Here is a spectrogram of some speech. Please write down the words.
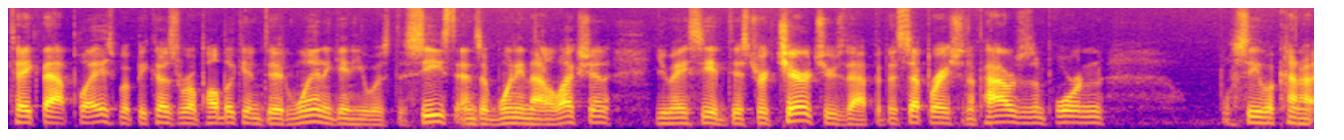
take that place? But because the Republican did win, again, he was deceased, ends up winning that election, you may see a district chair choose that. But the separation of powers is important we'll see what kind of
